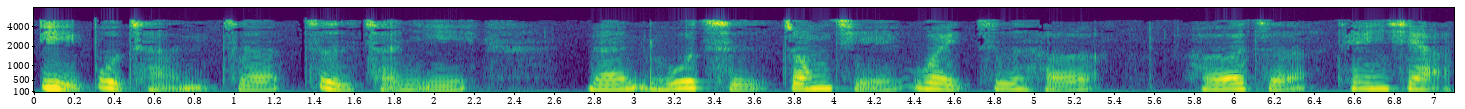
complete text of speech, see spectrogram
意不成，则自成矣。能如此终结，谓之何？何者？天下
